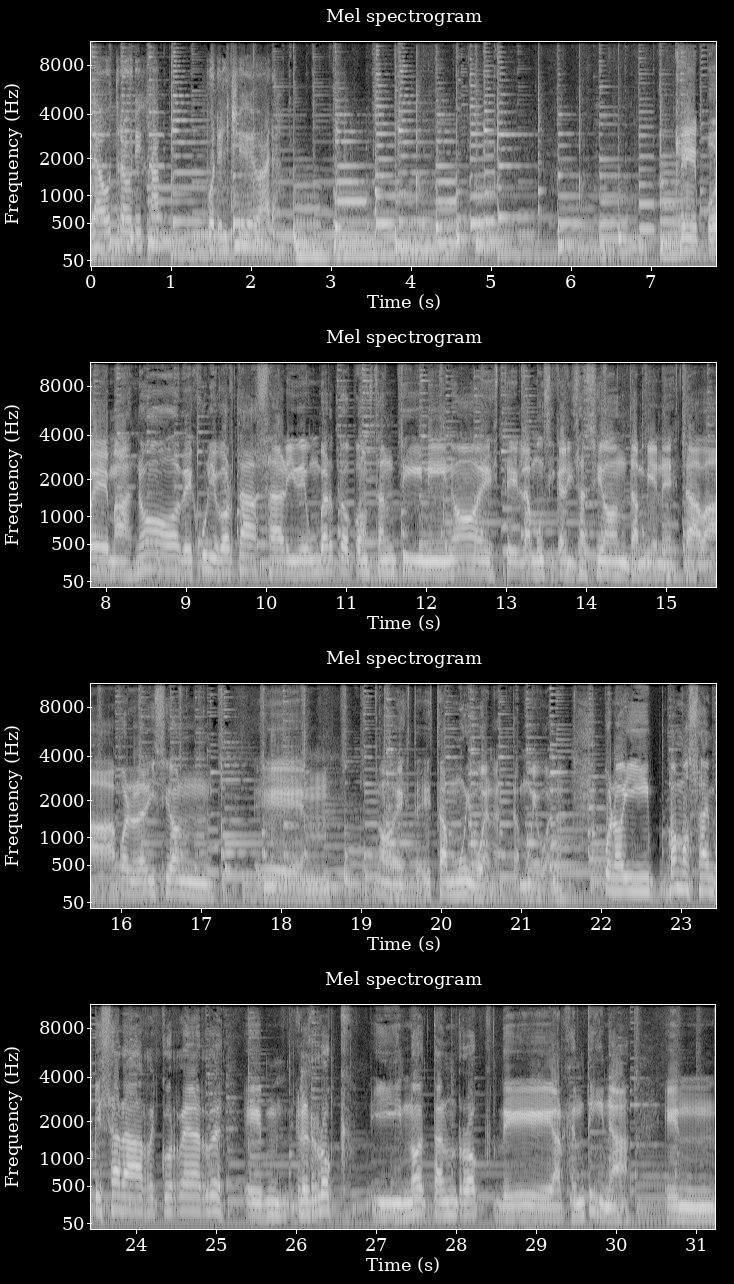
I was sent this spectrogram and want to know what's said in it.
La otra oreja por el Che Guevara. Qué poemas, ¿no? De Julio Cortázar y de Humberto Constantini, ¿no? Este, la musicalización también estaba. Bueno, la edición. eh, no, este, está muy buena, está muy buena. Bueno, y vamos a empezar a recorrer eh, el rock y no tan rock de Argentina en,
